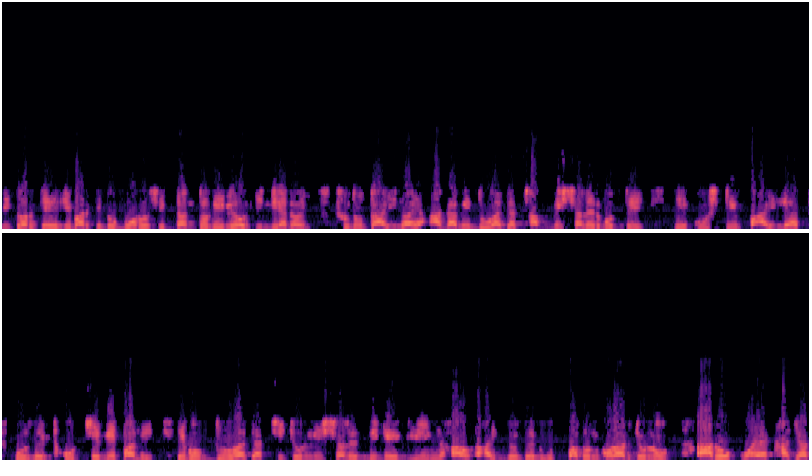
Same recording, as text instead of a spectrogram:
বিতর্কে এবার কিন্তু বড় সিদ্ধান্ত নিল ইন্ডিয়ান অয়েল। শুধু তাই নয়, আগামী দু হাজার ছাব্বিশ সালের মধ্যে একুশটি পাইলট প্রজেক্ট করছে নেপালে এবং দু হাজার ছেচল্লিশ সালের দিকে গ্রিন হাইড্রোজেন উৎপাদন করার জন্য আরও কয়েক হাজার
